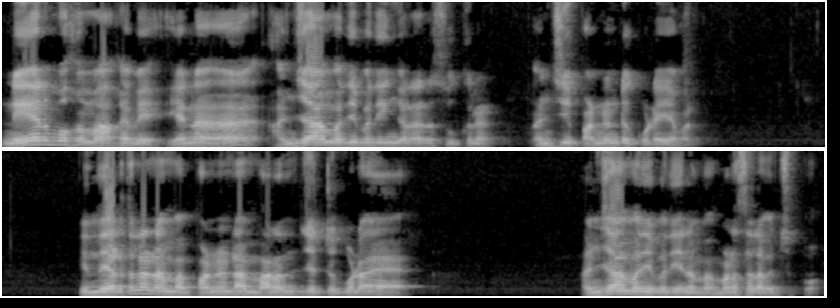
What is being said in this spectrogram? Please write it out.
நேர்முகமாகவே ஏன்னா அஞ்சாம் அதிபதிங்கிறது சுக்கரன். அஞ்சு பன்னெண்டு கூடையவன். இந்த இடத்துல நம்ம பன்னெண்டாம் மறைஞ்சிட்டு கூட அஞ்சாம் அதிபதி நம்ம மனசில் வச்சுப்போம்.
